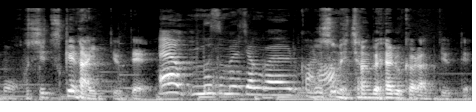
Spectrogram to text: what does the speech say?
うもう星つけないって言って。え娘ちゃんがやるから？娘ちゃんがやるからって言って。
